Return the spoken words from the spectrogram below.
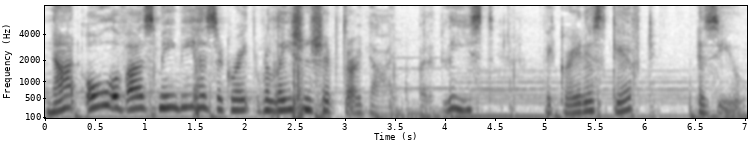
Not all of us maybe has a great relationship to our dad, but at least the greatest gift is you.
